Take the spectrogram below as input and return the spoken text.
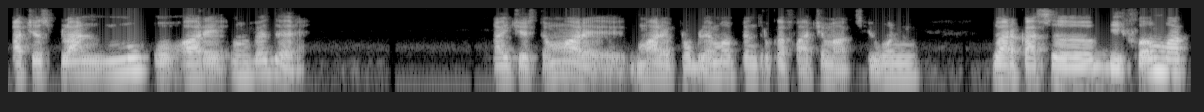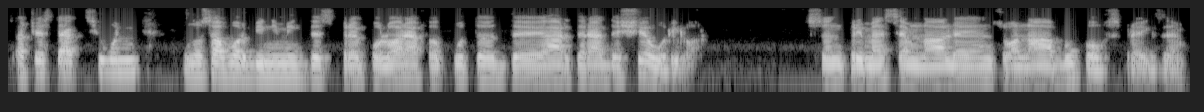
acest plan nu o are în vedere. Aici este o mare, mare problemă pentru că facem acțiuni doar ca să bifăm aceste acțiuni. Nu s-a vorbit nimic despre poluarea făcută de arderea deșeurilor. Sunt prime semnale în zona Bucov, spre exemplu.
